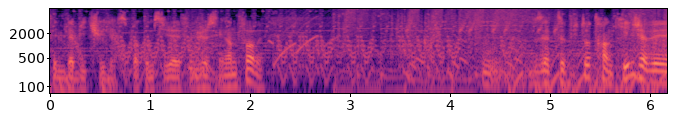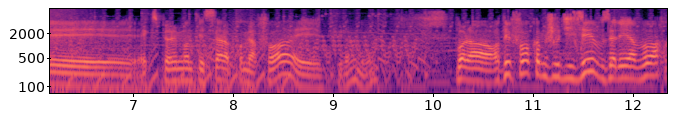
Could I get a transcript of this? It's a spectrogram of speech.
C'est d'habitude, c'est pas comme si j'avais fait le jeu 50 fois, mais... Vous êtes plutôt tranquille, j'avais expérimenté ça la première fois, et puis là non. Voilà, alors des fois, comme je vous disais, vous allez avoir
